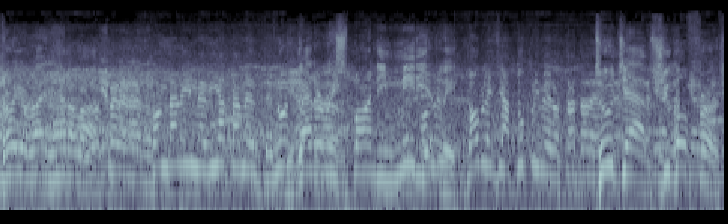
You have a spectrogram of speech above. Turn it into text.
Throw your right hand aloft. Respóndale inmediatamente. No You espere. got to respond immediately. Doble ya, tú primero trata de. Two jabs, you go first.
